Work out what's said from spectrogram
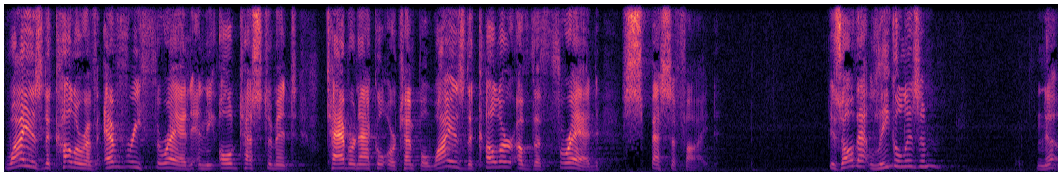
Why is the color of every thread in the Old Testament tabernacle or temple, why is the color of the thread specified? Is all that legalism? No.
